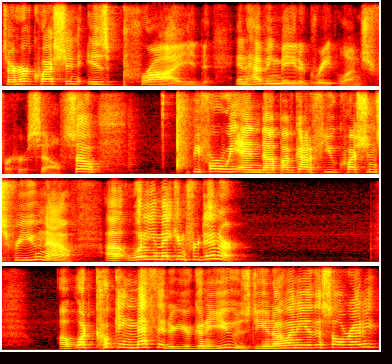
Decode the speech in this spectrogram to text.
to her question is pride in having made a great lunch for herself. So before we end up, I've got a few questions for you now. Uh, what are you making for dinner? Uh, what cooking method are you going to use? Do you know any of this already?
